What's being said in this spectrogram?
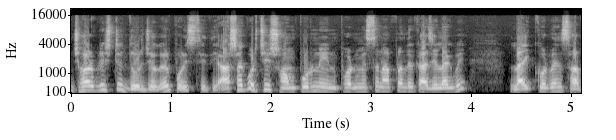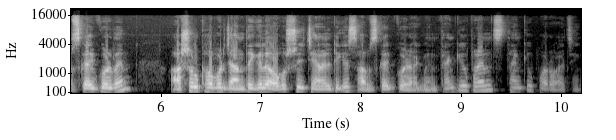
ঝড় বৃষ্টির দুর্যোগের পরিস্থিতি। আশা করছি সম্পূর্ণ ইনফরমেশন আপনাদের কাজে লাগবে। লাইক করবেন সাবস্ক্রাইব করবেন। আসল খবর জানতে গেলে অবশ্যই চ্যানেলটিকে সাবস্ক্রাইব করে রাখবেন। Thank you friends thank you for watching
